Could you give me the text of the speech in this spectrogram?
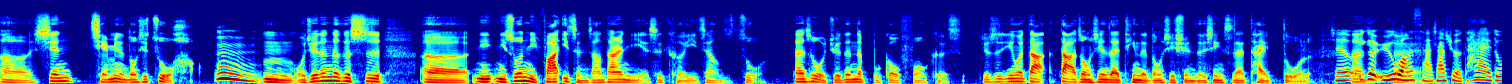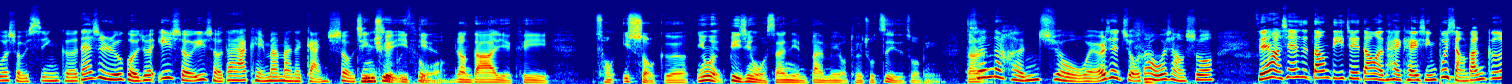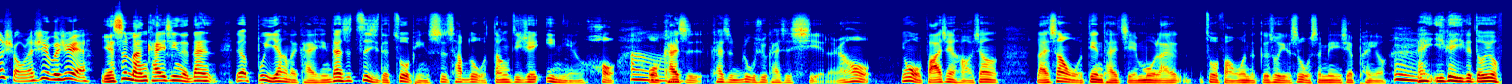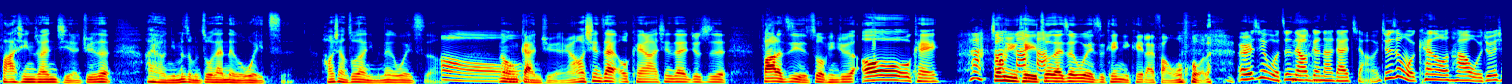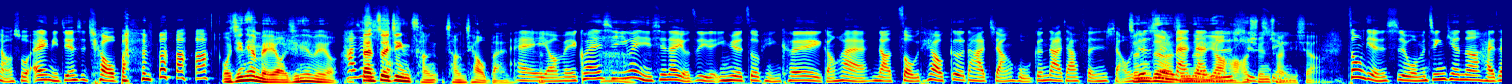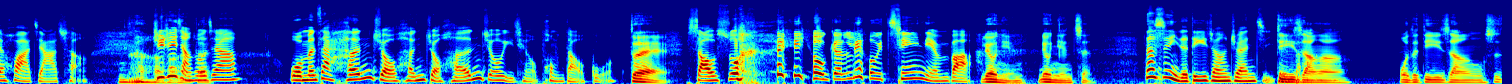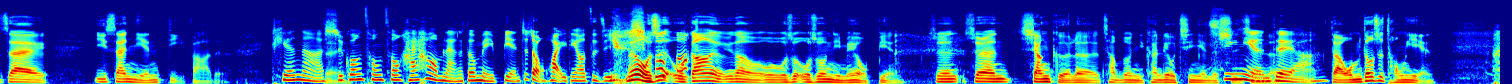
呃，先前面的东西做好，嗯嗯，我觉得那个是呃，你你说你发一整张，当然你也是可以这样子做，但是我觉得那不够 focus，就是因为大大众现在听的东西选择性实在太多了，就一个渔网撒下去有太多首新歌，但是如果就一首一首，大家可以慢慢的感受，精确一点，让大家也可以。从一首歌，因为毕竟我三年半没有推出自己的作品，真的很久哎，而且久到我想说，怎样？现在是当 DJ 当的太开心，不想当歌手了，是不是？也是蛮开心的，但要不一样的开心。但是自己的作品是差不多，我当 DJ 一年后，嗯、我开始开始陆续开始写了。然后，因为我发现好像来上我电台节目来做访问的歌手，也是我身边一些朋友，嗯，哎，一个一个都又发新专辑了，觉得哎呦，你们怎么坐在那个位置？好想坐在你们那个位置啊、哦，oh. 那种感觉。然后现在 OK 啦，现在就是发了自己的作品，就是哦 OK，终于可以坐在这个位置，可以你可以来访问我了。而且我真的要跟大家讲，就是我看到他，我就会想说，哎，你今天是翘班吗？我今天没有，今天没有，但最近常常翘班。哎呦，没关系，因为你现在有自己的音乐作品，可以赶快那走跳各大江湖，跟大家分享。我觉得是蛮难得的事情。要好好宣传一下。重点是我们今天呢还在话家常，GJ 蒋卓嘉。我们在很久很久很久以前有碰到过，对，少说有个六七年吧，六年六年整。那是你的第一张专辑，第一张啊，我的第一张是在一三年底发的。天哪，时光匆匆，还好我们两个都没变。这种话一定要自己 没有。我是我刚刚有遇到我，我说我说你没有变，虽然虽然相隔了差不多，你看六七年的时间对啊，对啊，我们都是童颜。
